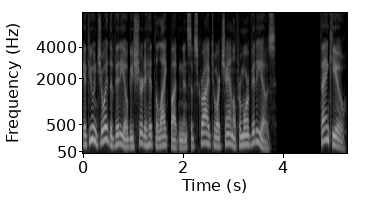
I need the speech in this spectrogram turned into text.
If you enjoyed the video be sure to hit the like button and subscribe to our channel for more videos. Thank you.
